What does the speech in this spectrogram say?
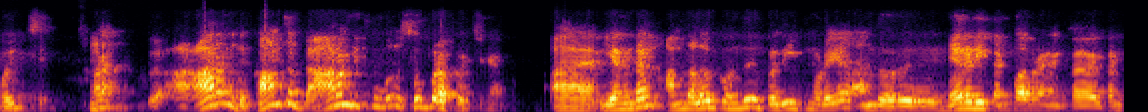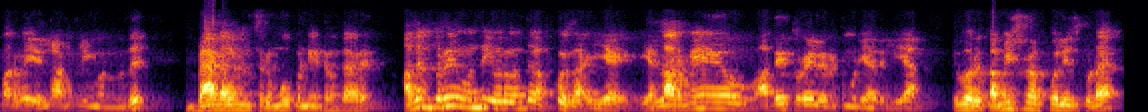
போயிடுச்சு. ஆனா ஆரம்பிச்சு கான்செப்ட் ஆரம்பிக்கும் போது சூப்பரா போயிடுச்சுங்க. ஏனென்றால் அந்த அளவுக்கு வந்து பிரதீப்னுடைய அந்த ஒரு நேரடி கண்பார்வை கண்பார்வை க- கண் எல்லா இடத்துலையும் வந்தது. பேட் எலமெண்ட்ஸ் ரிமூவ் பண்ணிட்டு இருந்தாரு. அதன் பிறகு வந்து இவர் வந்து அப்கோர்ஸ் எல்லாருமே அதே துறையில இருக்க முடியாது இல்லையா? இப்போ ஒரு கமிஷனர் ஆஃப் போலீஸ் கூட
